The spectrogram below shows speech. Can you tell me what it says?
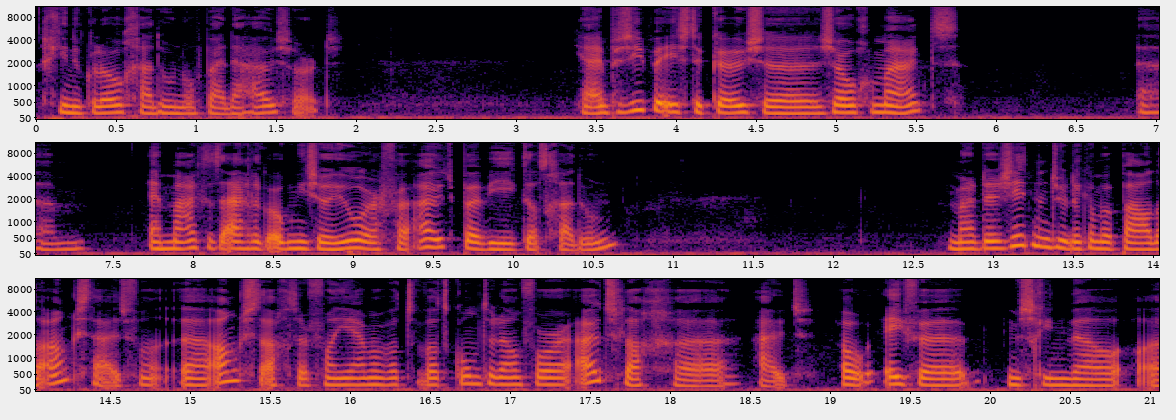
gynaecoloog ga doen of bij de huisarts. Ja, in principe is de keuze zo gemaakt. Um, en maakt het eigenlijk ook niet zo heel erg veel uit bij wie ik dat ga doen. Maar er zit natuurlijk een bepaalde angst, uit, van, uh, angst achter. Van ja, maar wat, wat komt er dan voor uitslag uh, uit? Oh, even misschien wel uh,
